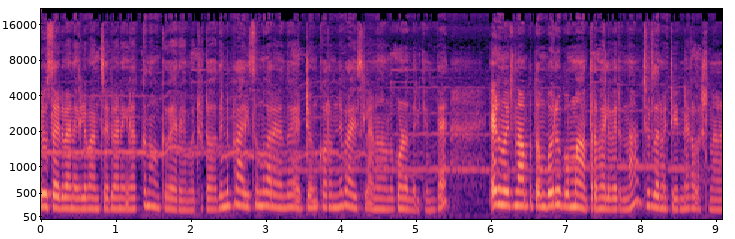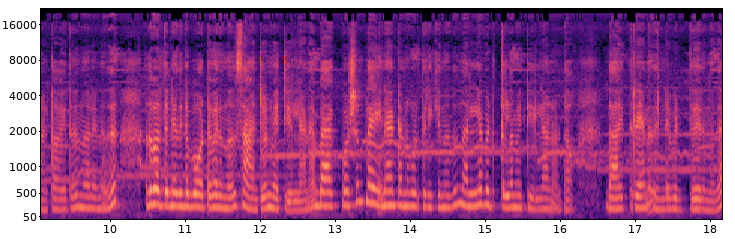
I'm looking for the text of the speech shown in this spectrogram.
ടു സൈഡ് വേണമെങ്കിലും വൺ സൈഡ് വേണമെങ്കിലും ഒക്കെ നമുക്ക് വേറെ ചെയ്യാൻ പറ്റും കേട്ടോ അതിന്റെ പ്രൈസ് എന്ന് പറയുന്നത് ഏറ്റവും കുറഞ്ഞ പ്രൈസിലാണ് നമ്മൾ കൊണ്ടുവന്നിരിക്കുന്നത്. എഴുന്നൂറ്റി നാൽപ്പത്തൊമ്പത് രൂപ മാത്രം വില വരുന്ന ചുരിദാർ മെറ്റീരിയലിന്റെ കളക്ഷനാണ് കേട്ടോ ഇത് എന്ന് പറയുന്നത്. അതുപോലെ തന്നെ ഇതിന്റെ ബോട്ടം വരുന്നത് സാന്റോൺ മെറ്റീരിയലാണ് ബാക്ക് പോർഷൻ പ്ലെയിൻ ആയിട്ടാണ് കൊടുത്തിരിക്കുന്നത്. നല്ല വിടുത്തുള്ള മെറ്റീരിയലാണ് കേട്ടോ ദാ ഇത്രയാണ് ഇതിന്റെ വിടുത്ത് വരുന്നത്.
